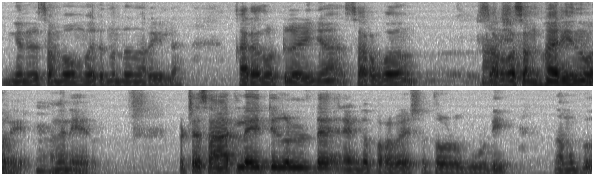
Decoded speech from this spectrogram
ഇങ്ങനൊരു സംഭവം വരുന്നുണ്ടെന്ന് അറിയില്ല. കര തൊട്ട് കഴിഞ്ഞാൽ സർവ സർവസംഹാരി എന്ന് പറയും. അങ്ങനെയായിരുന്നു. പക്ഷേ സാറ്റലൈറ്റുകളുടെ രംഗപ്രവേശത്തോടു കൂടി നമുക്ക്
